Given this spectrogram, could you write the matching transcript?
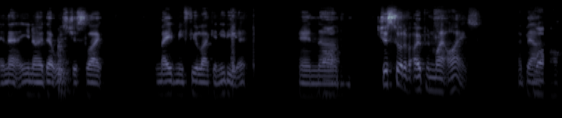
and that you know that was just like made me feel like an idiot and Wow. um, just sort of opened my eyes about Wow.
